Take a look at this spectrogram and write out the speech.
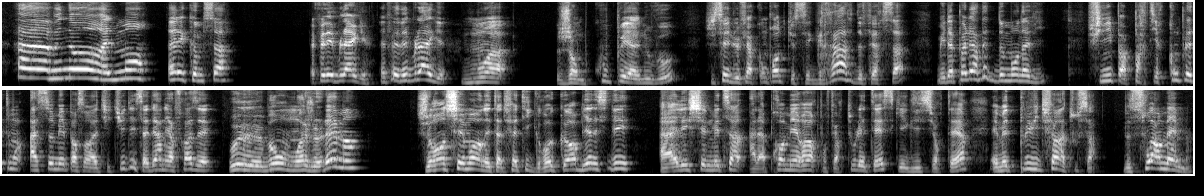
« Ah, mais non, elle ment, elle est comme ça, Elle fait des blagues. elle fait des blagues !» Moi, jambes coupées à nouveau, j'essaye de lui faire comprendre que c'est grave de faire ça, mais il a pas l'air d'être de mon avis. Je finis par partir complètement assommé par son attitude et sa dernière phrase est « Oui, bon, moi je l'aime, hein !» Je rentre chez moi en état de fatigue record, bien décidé à aller chez le médecin à la première heure pour faire tous les tests qui existent sur Terre et mettre plus vite fin à tout ça. Le soir même,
